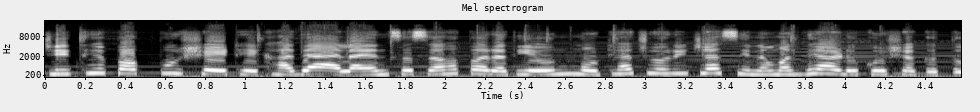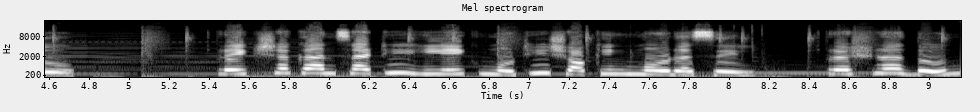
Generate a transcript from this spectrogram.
जिथे पप्पू शेठ एखाद्या अलायन्ससह परत येऊन मोठ्या चोरीच्या सीनमध्ये अडकू शकतो. प्रेक्षकांसाठी ही एक मोठी शॉकिंग मोड असेल. प्रश्न दोन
